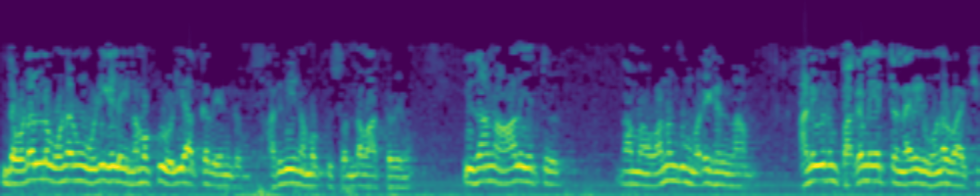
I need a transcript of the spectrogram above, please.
இந்த உடல்ல உணரும் ஒளிகளை நமக்கு ஒளியாக்க வேண்டும். அதுவே நமக்கு சொந்தமாக்க வேண்டும். இதுதான் ஆலயத்தில் நம்ம வணங்கும் முறைகள் நாம். அனைவரும் பகமையற்ற நிலையில் உணர்வாச்சு.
